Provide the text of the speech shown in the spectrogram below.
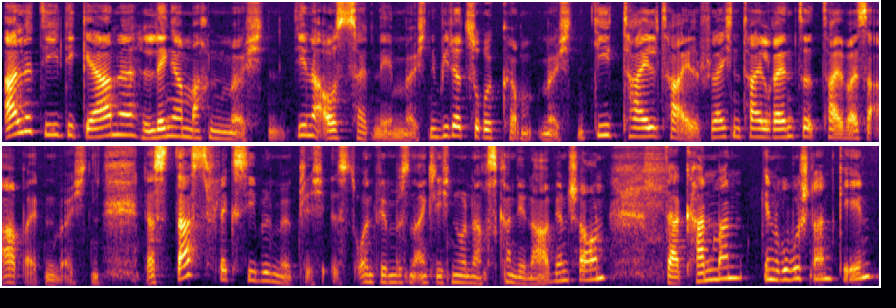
alle die, die gerne länger machen möchten, die eine Auszeit nehmen möchten, wieder zurückkommen möchten, die Teil, Teil, vielleicht ein Teil Rente, teilweise arbeiten möchten, dass das flexibel möglich ist. Und wir müssen eigentlich nur nach Skandinavien schauen. Da kann man in Ruhestand gehen.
